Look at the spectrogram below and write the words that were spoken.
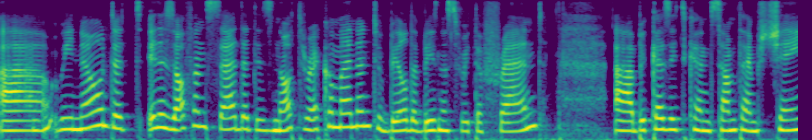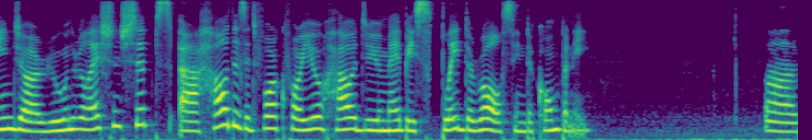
Uh, mm-hmm. We know that it is often said that it's not recommended to build a business with a friend. Uh, because it can sometimes change or ruin relationships. Uh, how does it work for you? How do you maybe split the roles in the company? Uh,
